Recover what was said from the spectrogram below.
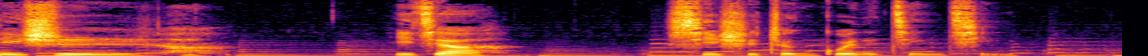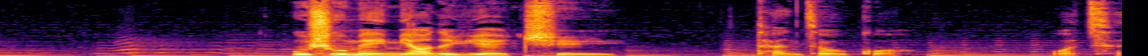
你是哈一架稀世珍贵的金琴，无数美妙的乐曲弹奏过，我曾。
